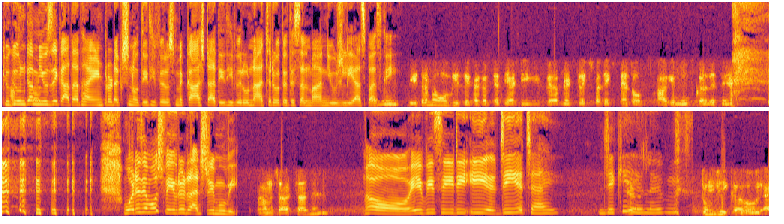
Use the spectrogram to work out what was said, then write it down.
क्योंकि हाँ, उनका म्यूज़िक आता था इंट्रोडक्शन होती थी फिर उसमें कास्ट आती थी फिर वो नाच रहे होते थे सलमान यूजली आसपास कहीं। थिएटर में मूवीज़ देखा करते थे या टीवी पे अब नेटफ्लिक्स पे देखते हैं तो आगे मूव कर देते हैं। What is your most favourite Rajshri movie हम साथ साथ हैं। ओ A B C D E F G H I तुम भी कहो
